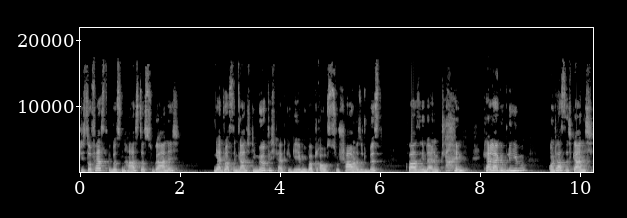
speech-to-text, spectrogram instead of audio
dich so festgebissen hast, dass du gar nicht, ja, du hast ihm gar nicht die Möglichkeit gegeben, überhaupt rauszuschauen. Also du bist quasi in deinem kleinen Keller geblieben und hast dich gar nicht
